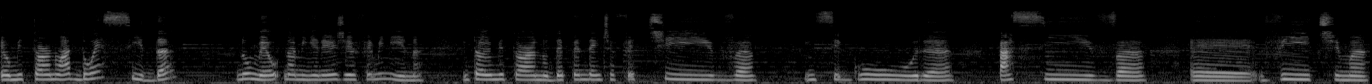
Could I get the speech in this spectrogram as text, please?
eu me torno adoecida no meu, na minha energia feminina. Então eu me torno dependente afetiva, insegura, passiva, é, vítima,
